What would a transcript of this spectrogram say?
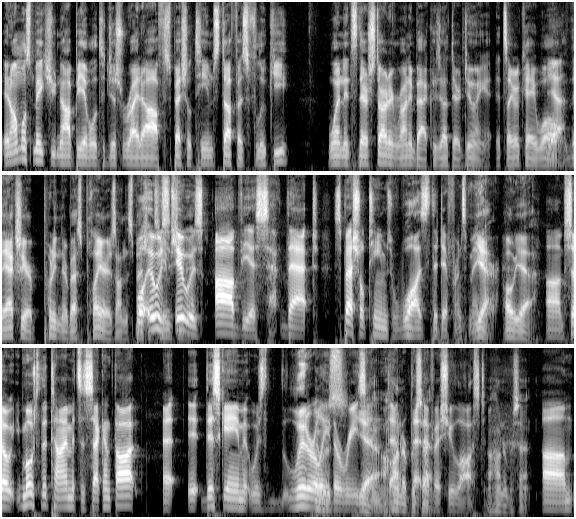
it almost makes you not be able to just write off special team stuff as fluky when it's their starting running back who's out there doing it. It's like okay, well Yeah. they actually are putting their best players on the special teams. Well, it was it was obvious that special teams was the difference maker. yeah oh yeah Um, so most of the time, it's a second thought. Uh, it, this game, it was literally was- the reason yeah, that, 100%. that FSU lost. hundred percent. Um,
